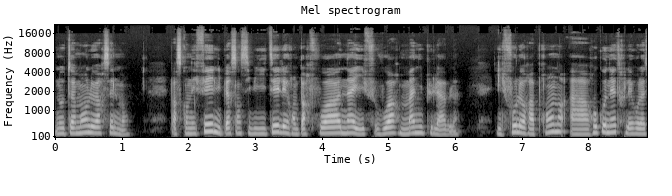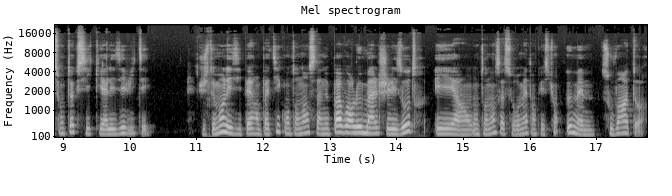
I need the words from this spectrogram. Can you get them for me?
notamment le harcèlement. Parce qu'en effet, l'hypersensibilité les rend parfois naïfs, voire manipulables. Il faut leur apprendre à reconnaître les relations toxiques et à les éviter. Justement, les hyper-empathiques ont tendance à ne pas voir le mal chez les autres et ont tendance à se remettre en question eux-mêmes, souvent à tort.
